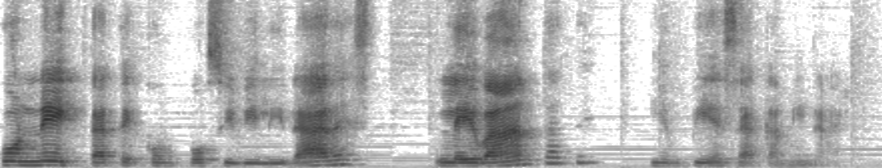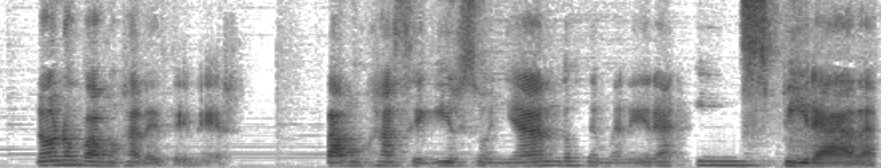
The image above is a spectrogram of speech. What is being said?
conéctate con posibilidades, levántate y empieza a caminar. No nos vamos a detener. Vamos a seguir soñando de manera inspirada.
